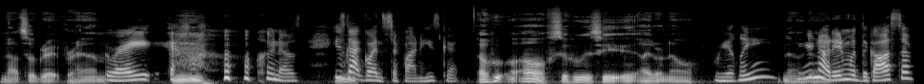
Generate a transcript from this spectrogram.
Not so great for him. right? Mm. Who knows? He's got Gwen Stefani. He's good. Oh, who, oh, so who is he? I don't know. Really? No, You're no. not in with the gossip?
